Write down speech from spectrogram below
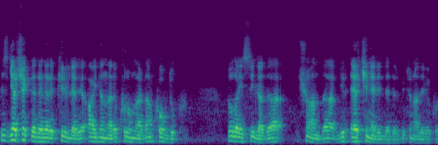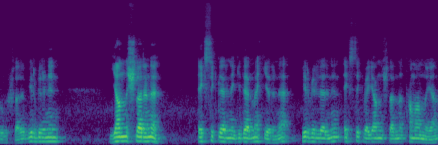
Biz gerçek dedeleri, pirleri, aydınları kurumlardan kovduk. Dolayısıyla da şu anda bir erkin elindedir bütün Alevi kuruluşları. Birbirinin yanlışlarını, eksiklerini gidermek yerine birbirlerinin eksik ve yanlışlarını tamamlayan,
